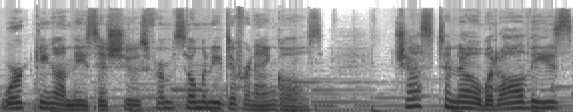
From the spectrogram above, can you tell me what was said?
working on these issues from so many different angles. Just to know what all these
